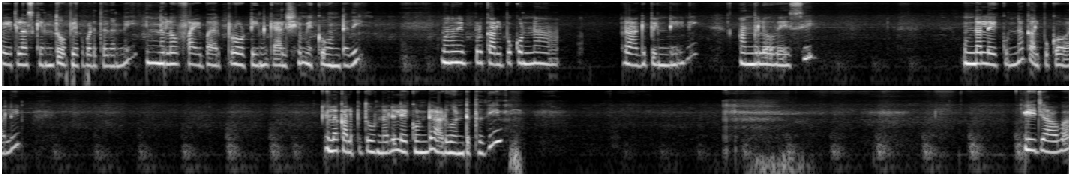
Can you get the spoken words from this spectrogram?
వెయిట్ లాస్కి ఎంతో ఉపయోగపడుతుందండి. ఇందులో ఫైబర్ ప్రోటీన్ కాల్షియం ఎక్కువ ఉంటుంది. మనం ఇప్పుడు కలుపుకున్న రాగి పిండిని అందులో వేసి ఉండలేకుండా కలుపుకోవాలి. ఇలా కలుపుతూ ఉండాలి లేకుంటే అడుగు అంటుతుంది ఈ జావా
